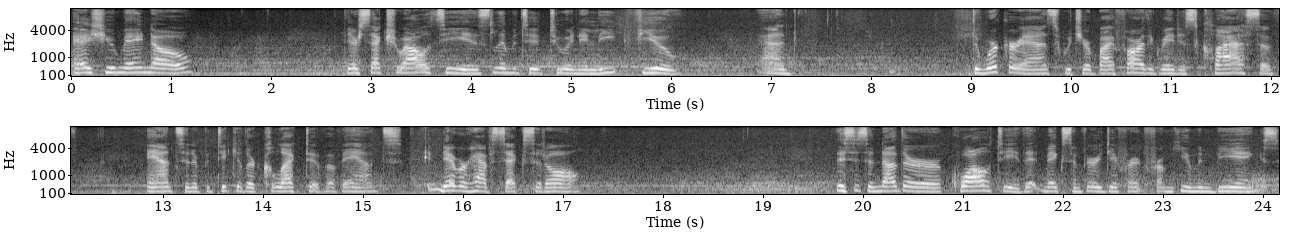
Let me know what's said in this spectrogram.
as you may know, their sexuality is limited to an elite few. And the worker ants, which are by far the greatest class of ants in a particular collective of ants, never have sex at all. This is another quality that makes them very different from human beings.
